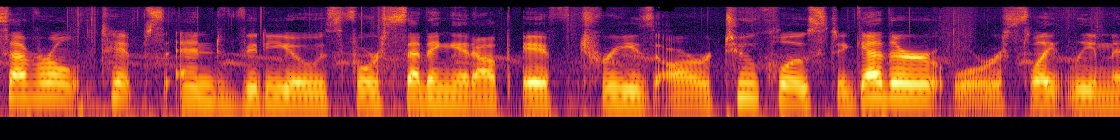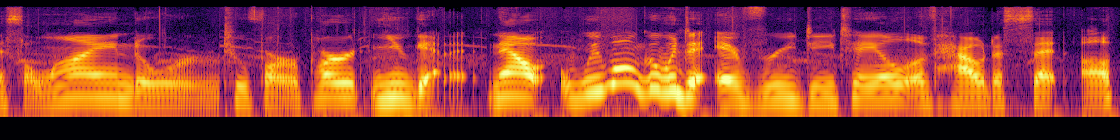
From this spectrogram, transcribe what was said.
several tips and videos for setting it up if trees are too close together or slightly misaligned or too far apart. You get it. Now, we won't go into every detail of how to set up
